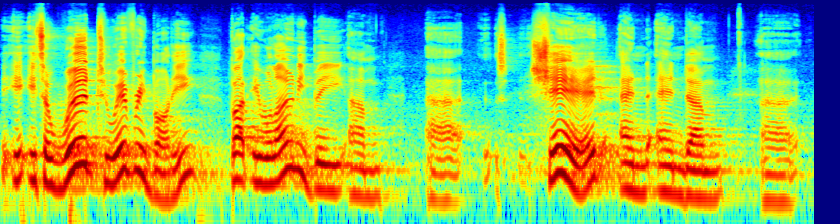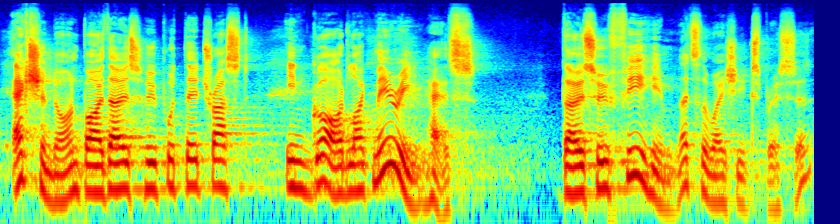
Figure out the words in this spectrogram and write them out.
it's a word to everybody, but it will only be um, uh, shared and, and um, uh, actioned on by those who put their trust in God, like Mary has. Those who fear Him. That's the way she expresses it.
